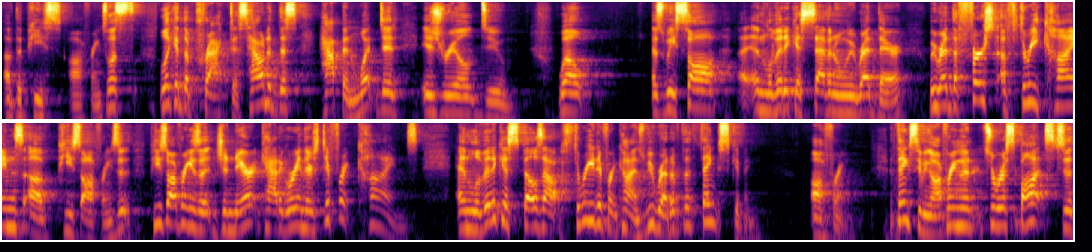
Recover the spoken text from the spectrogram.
of the peace offering. So let's look at the practice. How did this happen? What did Israel do? Well, as we saw uh, in Leviticus 7 when we read there, we read the first of three kinds of peace offerings. Uh, peace offering is a generic category, and there's different kinds. And Leviticus spells out three different kinds. We read of the thanksgiving offering. A thanksgiving offering, it's a response to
